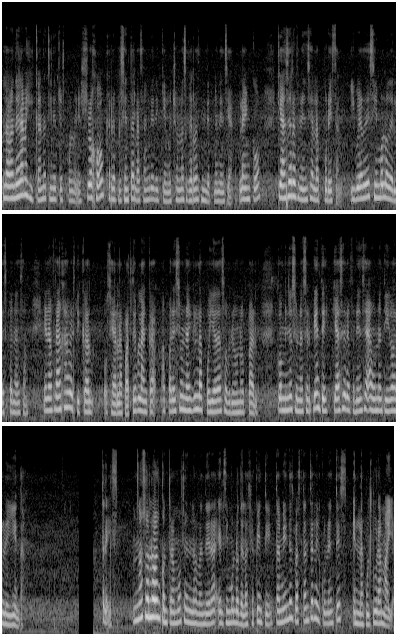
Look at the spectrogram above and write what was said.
La bandera mexicana tiene tres colores. Rojo, que representa la sangre de quien luchó en las guerras de independencia. Blanco, que hace referencia a la pureza. Y verde, símbolo de la esperanza. En la franja vertical, o sea, la parte blanca, aparece un águila apoyada sobre un opal, comiéndose una serpiente, que hace referencia a una antigua leyenda. 3. No solo encontramos en la bandera el símbolo de la serpiente, también es bastante recurrente en la cultura maya.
